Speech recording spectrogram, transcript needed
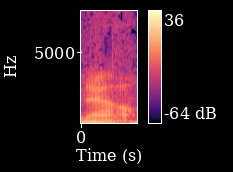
now.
